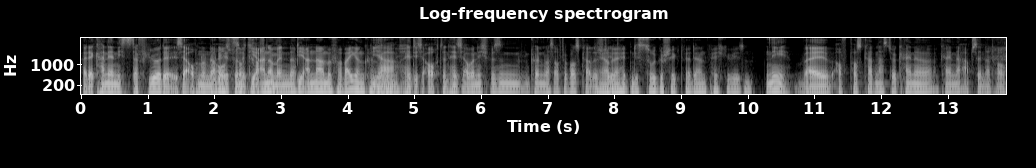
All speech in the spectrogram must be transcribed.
weil der kann ja nichts dafür. Der ist ja auch nur eine Oder ausführende Kraft An am Ende. die Annahme verweigern können. ja, oder nicht? hätte ich auch. Dann hätte ich aber nicht wissen können, was auf der Postkarte ja steht. aber dann hätten die es zurückgeschickt, wäre deren Pech gewesen. nee, weil auf Postkarten hast du ja keine, keine Absender drauf.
